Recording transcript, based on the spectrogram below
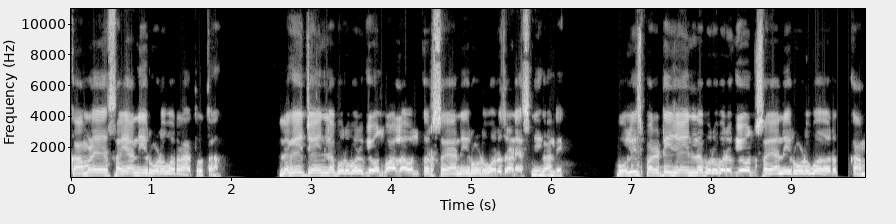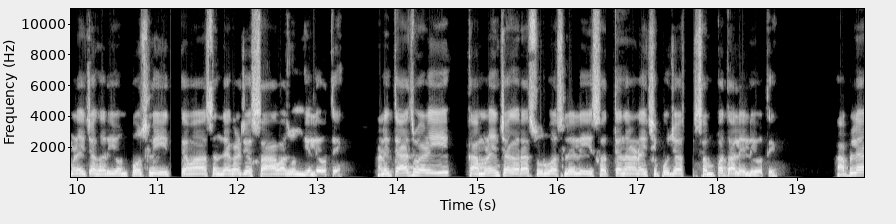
कांबळे सयानी रोडवर राहत होता. लगेच जैनला बरोबर घेऊन वालावलकर सयानी रोडवर जाण्यास निघाले. पोलीस पार्टी जैनला बरोबर घेऊन सयानी रोडवर कांबळेच्या घरी येऊन पोहोचली तेव्हा संध्याकाळचे सहा वाजून गेले होते. आणि त्याच वेळी कांबळेंच्या घरात सुरू असलेली सत्यनारायणाची पूजा संपत आलेली होती. आपल्या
